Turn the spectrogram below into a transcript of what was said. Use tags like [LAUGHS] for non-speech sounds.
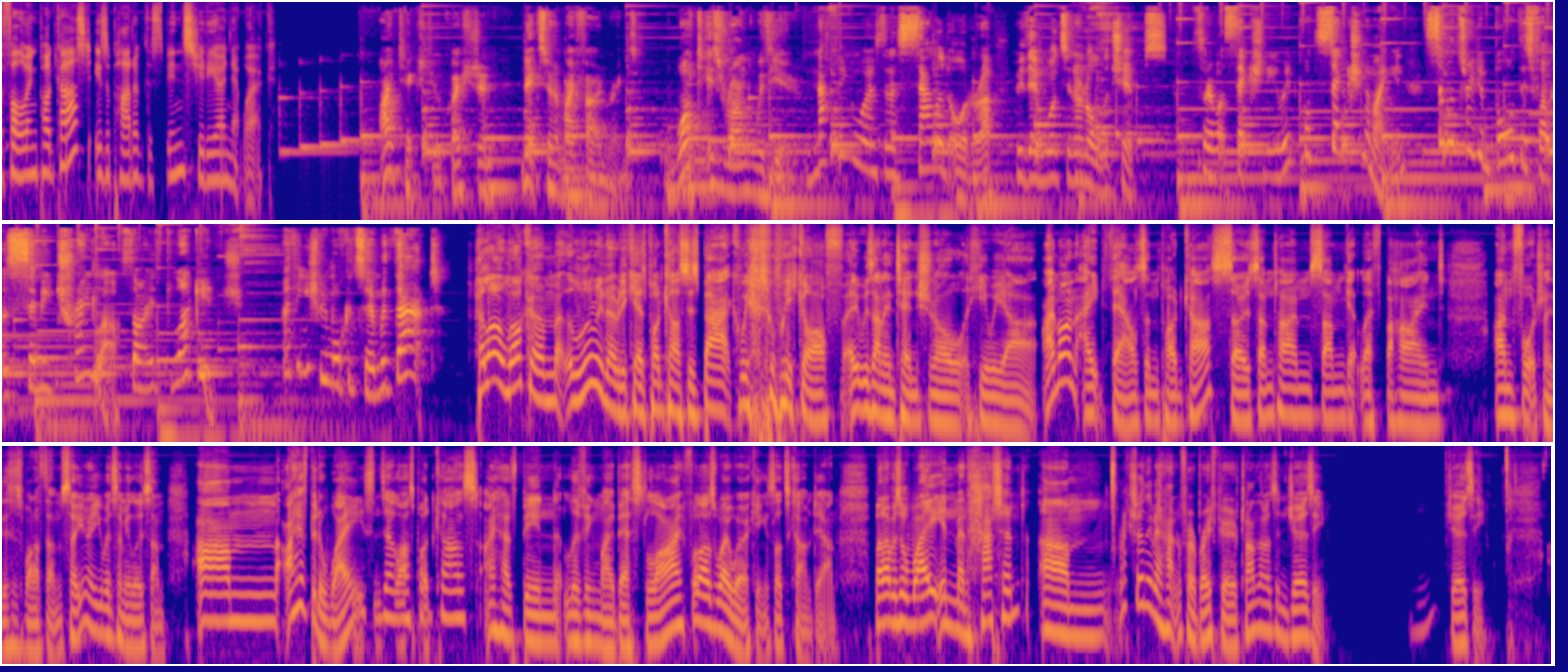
The following podcast is a part of the Spin Studio Network. I text you a question, next minute my phone rings. What is wrong with you? Nothing worse than a salad orderer who then wants in on all the chips. Sorry, what section are you in? What section am I in? Someone's trying to board this flight with a semi-trailer sized luggage. I think you should be more concerned with that. Hello and welcome. Literally Nobody Cares podcast is back. We [LAUGHS] had a week off. It was unintentional. Here we are. I'm on 8,000 podcasts, so sometimes some get left behind. Unfortunately, this is one of them. So, you know, you win some, you lose some. Um, I have been away since our last podcast. I have been living my best life. Well, I was away working, so let's calm down. But I was away in Manhattan. Um, actually, only Manhattan for a brief period of time. Then I was in Jersey. Jersey.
